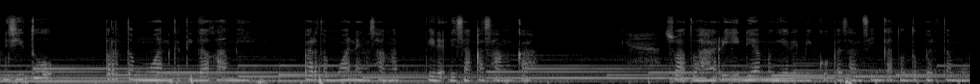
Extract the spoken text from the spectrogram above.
Di situ pertemuan ketiga kami, pertemuan yang sangat tidak disangka-sangka. Suatu hari dia mengirimiku pesan singkat untuk bertemu.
